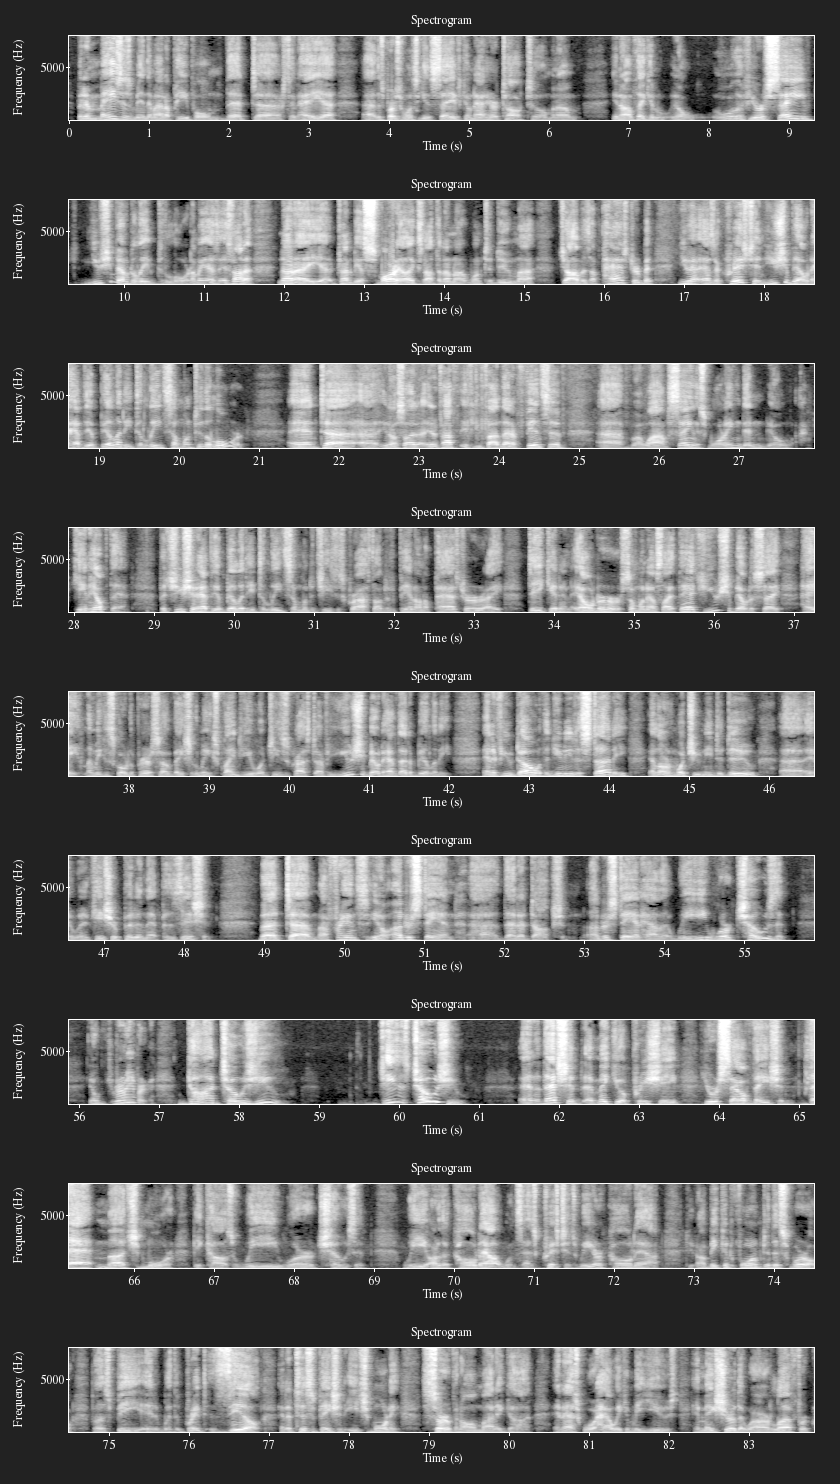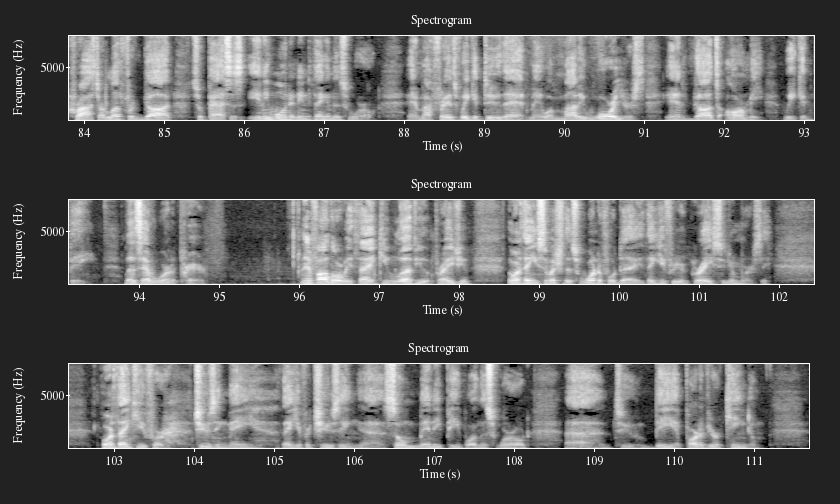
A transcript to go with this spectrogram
but it amazes me the amount of people that uh, said, "Hey, uh, uh, this person wants to get saved. Come down here and talk to them." And I'm, you know, I'm thinking, you know, well, if you're saved, you should be able to lead to the Lord. I mean, it's, it's not a not a uh, trying to be a smart aleck. It's not that I'm not want to do my job as a pastor, but you as a Christian, you should be able to have the ability to lead someone to the Lord. And uh, uh, you know, so if I, if you find that offensive, uh, while I'm saying this morning, then you know can't help that. But you should have the ability to lead someone to Jesus Christ, not to depend on a pastor, a deacon, an elder, or someone else like that. You should be able to say, "Hey, let me just go to the prayer of salvation. Let me explain to you what Jesus Christ done for you." You should be able to have that ability. And if you don't, then you need to study and learn what you need to do uh, in case you're put in that position. But uh, my friends, you know, understand uh, that adoption understand how that we were chosen. You know, remember, God chose you. Jesus chose you. And that should uh, make you appreciate your salvation that much more because we were chosen. We are the called out ones as Christians. We are called out. Do not be conformed to this world, but let's be with great zeal and anticipation each morning serve an Almighty God and ask how we can be used. And make sure that our love for Christ, our love for God, surpasses anyone and anything in this world. And my friends, we could do that. Man, what mighty warriors in God's army we could be. Let's have a word of prayer. And Father, Lord, we thank you, love you, and praise you. Lord, thank you so much for this wonderful day. Thank you for your grace and your mercy. Lord, thank you for choosing me. Thank you for choosing uh, so many people in this world uh, to be a part of your kingdom.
